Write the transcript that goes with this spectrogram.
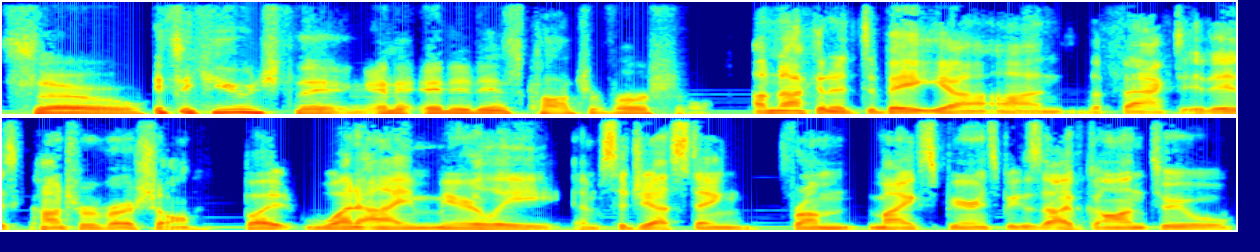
So it's a huge thing and, and it is controversial. I'm not going to debate you on the fact it is controversial, but what I merely am suggesting from my experience, because I've gone through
